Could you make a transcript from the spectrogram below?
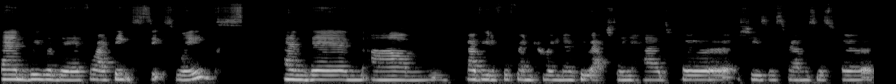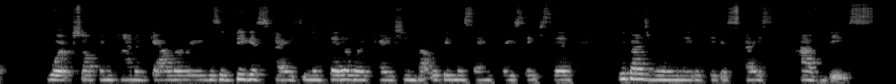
And we were there for, I think, six weeks. And then um, our beautiful friend Karina, who actually had her, she's a ceramicist, her workshop and kind of gallery. Was a bigger space in a better location, but within the same precinct said, you guys really need a bigger space, have this,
